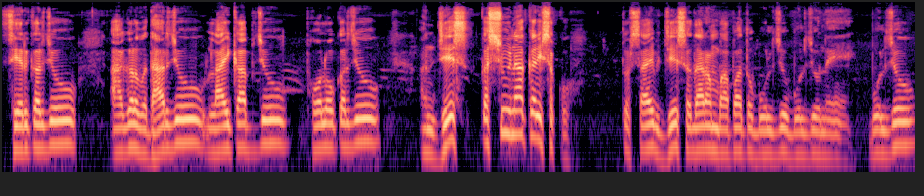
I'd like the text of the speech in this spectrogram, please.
શેર કરજો, આગળ વધારજો લાઈક આપજો. ફોલો કરજો અને જે કશું ના કરી શકો. તો સાહેબ, જે સદારામ બાપા તો બોલજો બોલજો ને બોલજો.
